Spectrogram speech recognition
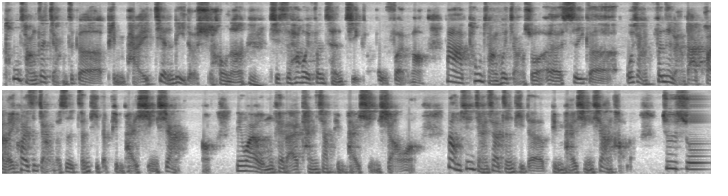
通常在讲这个品牌建立的时候呢，其实它会分成几个部分啊。那通常会讲说，呃，是一个，我想分成两大块了，一块是讲的是整体的品牌形象啊，另外我们可以来谈一下品牌形象哦。那我们先讲一下整体的品牌形象好了，就是说，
